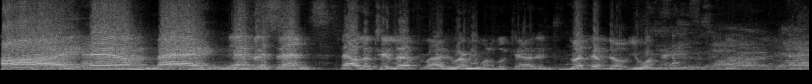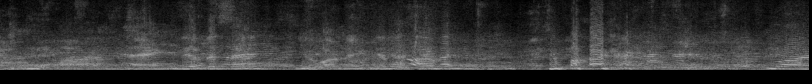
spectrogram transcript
I am magnificent. Now look to your left, right, whoever you want to look at, and let them know you are magnificent. You are magnificent. You are magnificent. You are. You are.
